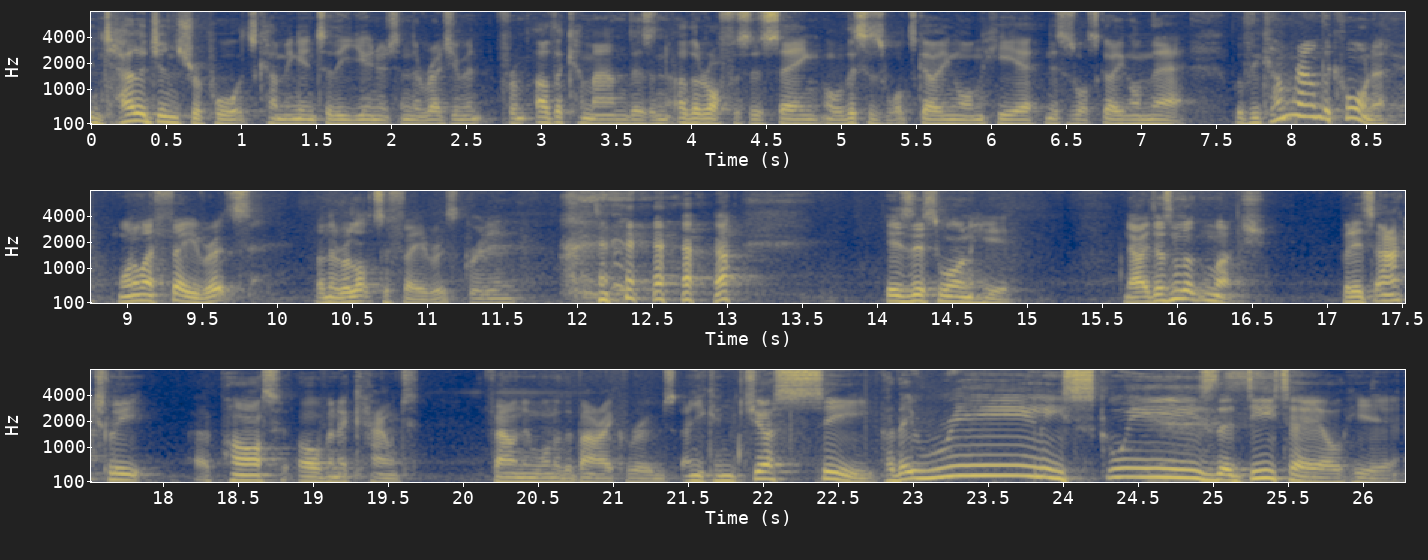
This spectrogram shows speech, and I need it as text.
intelligence reports coming into the unit and the regiment from other commanders and other officers saying, oh, this is what's going on here, this is what's going on there. But if we come round the corner, one of my favourites, and there are lots of favourites, Brilliant. is this one here. Now, it doesn't look much, but it's actually a part of an account found in one of the barrack rooms. And you can just see, they really squeeze the detail here.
